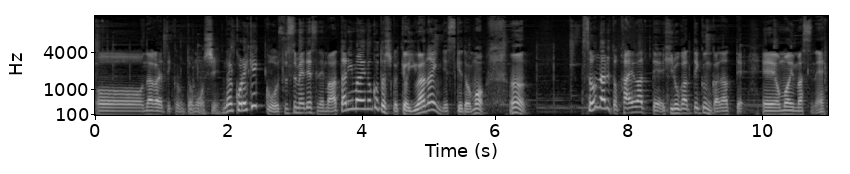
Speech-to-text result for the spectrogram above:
ん、流れてくると思うし。これ結構おすすめですね。まあ当たり前のことしか今日言わないんですけども、うん。そうなると会話って広がっていくんかなって、えー、思いますね。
